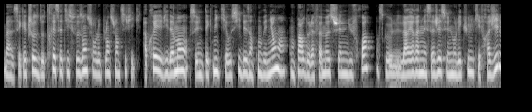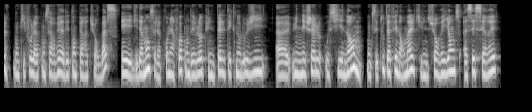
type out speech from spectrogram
bah, c'est quelque chose de très satisfaisant sur le plan scientifique. Après, évidemment, c'est une technique qui a aussi des inconvénients. Hein. On parle de la fameuse chaîne du froid, parce que l'ARN messager, c'est une molécule est fragile, donc il faut la conserver à des températures basses. Et évidemment, c'est la première fois qu'on développe une telle technologie à une échelle aussi énorme, donc c'est tout à fait normal qu'il y ait une surveillance assez serrée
